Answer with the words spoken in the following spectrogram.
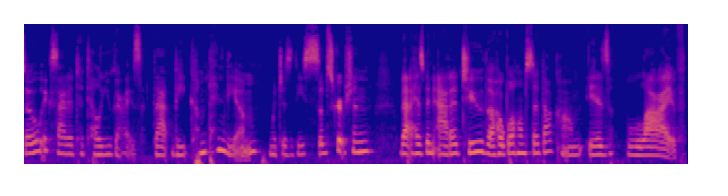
So excited to tell you guys that the compendium, which is the subscription that has been added to the hopewellhomestead.com, is live.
